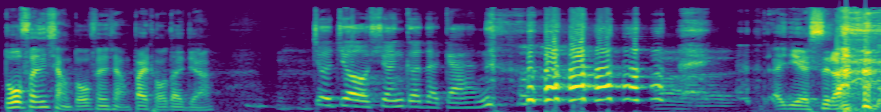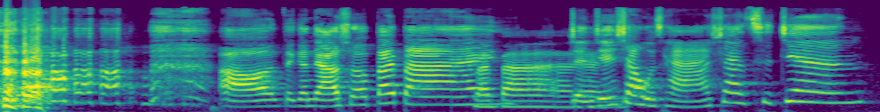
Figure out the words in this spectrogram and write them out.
多分享多分享，拜托大家。救救轩哥的肝，呃，也是啦。好，再跟大家说拜拜，拜拜，整间下午茶，下次见。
